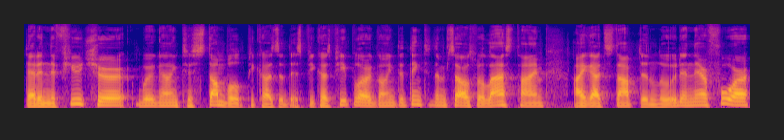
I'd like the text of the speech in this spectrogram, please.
that in the future we're going to stumble because of this, because people are going to think to themselves, well, last time I got stopped in Lud, and therefore,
